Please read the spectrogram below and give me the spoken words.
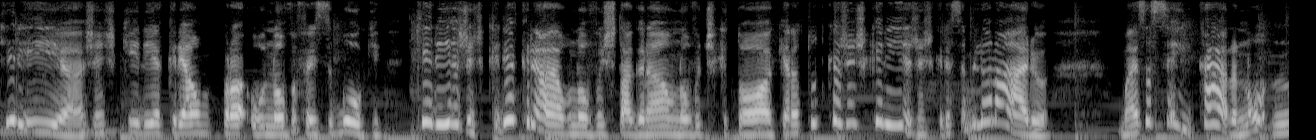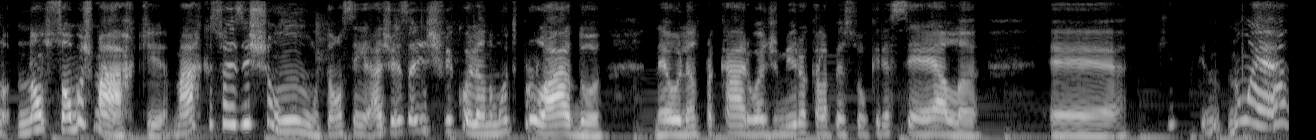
Queria. A gente queria criar um, o novo Facebook? Queria. A gente queria criar um novo Instagram, um novo TikTok. Era tudo que a gente queria. A gente queria ser milionário. Mas, assim, cara, não, não somos Mark. Mark só existe um. Então, assim, às vezes a gente fica olhando muito para o lado, né? Olhando para, cara, eu admiro aquela pessoa, eu queria ser ela. É, que, que não é.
